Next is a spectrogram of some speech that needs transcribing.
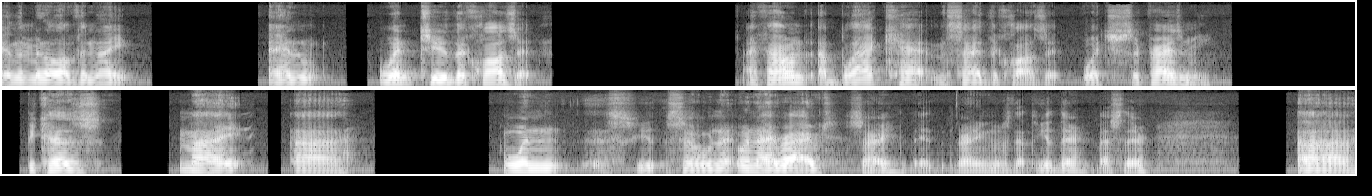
in the middle of the night and went to the closet. I found a black cat inside the closet, which surprised me because my uh when so when, when I arrived, sorry, the writing was that good there, best there. Uh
